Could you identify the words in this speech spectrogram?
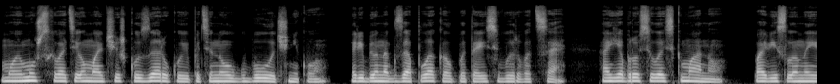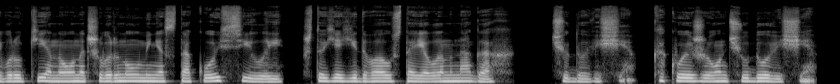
Мой муж схватил мальчишку за руку и потянул к булочнику. Ребенок заплакал, пытаясь вырваться, а я бросилась к Ману. Повисла на его руке, но он отшвырнул меня с такой силой, что я едва устояла на ногах. Чудовище. Какое же он чудовище.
